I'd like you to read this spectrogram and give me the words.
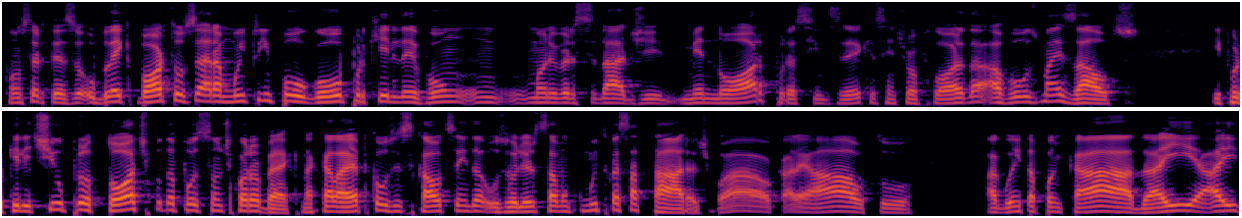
Com certeza. O Blake Bortles era muito empolgou porque ele levou um, uma universidade menor, por assim dizer, que é Central Florida, a voos mais altos. E porque ele tinha o protótipo da posição de quarterback. Naquela época, os scouts ainda, os olheiros estavam muito com essa tara. Tipo, ah, o cara é alto, aguenta pancada. Aí, aí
